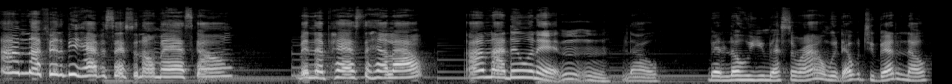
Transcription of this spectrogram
I'm not finna be having sex with no mask on. Been there pass the hell out. I'm not doing that. Mm-mm. No. Better know who you mess around with. That's what you better know.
